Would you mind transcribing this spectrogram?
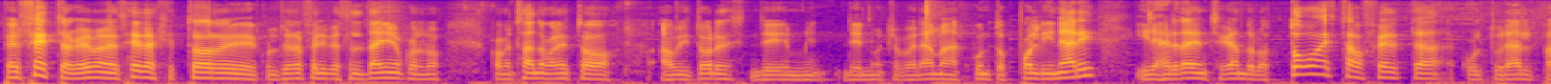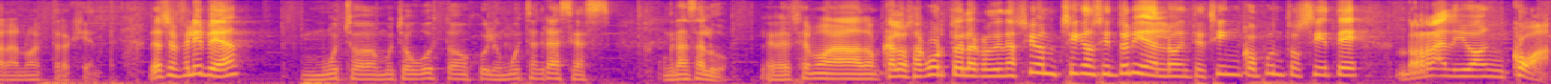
perfecto. Agradecer al gestor eh, cultural Felipe Saldaño, con los, comenzando con estos auditores de, nuestro programa Juntos por Linares y la verdad entregándolos toda esta oferta cultural para nuestra gente. Gracias, Felipe. ¿ah? Mucho, mucho gusto, don Julio. Muchas gracias. Un gran saludo. Le agradecemos a don Carlos Agurto de la coordinación. Sigan en sintonía del 95.7 Radio Ancoa.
